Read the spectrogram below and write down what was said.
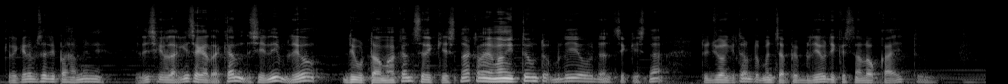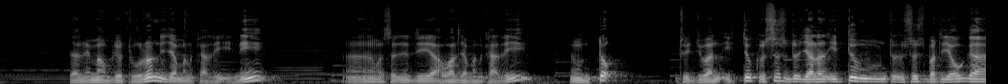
Kira-kira bisa dipahami nih jadi sekali lagi saya katakan di sini beliau diutamakan Sri Krishna karena memang itu untuk beliau dan Sri Krishna tujuan kita untuk mencapai beliau di Krishna Loka itu. Dan memang beliau turun di zaman kali ini, uh, maksudnya di awal zaman kali untuk tujuan itu khusus untuk jalan itu untuk khusus berarti yoga.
